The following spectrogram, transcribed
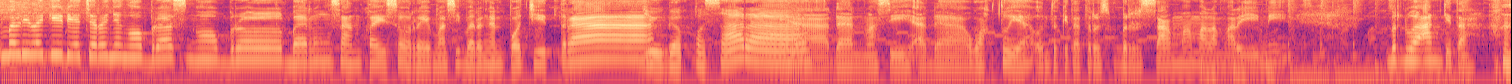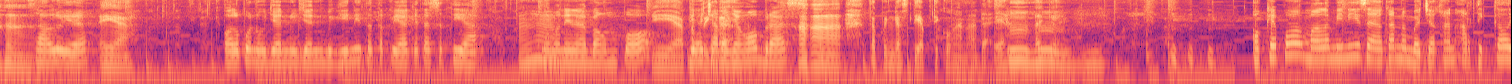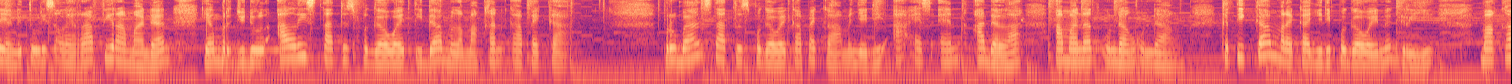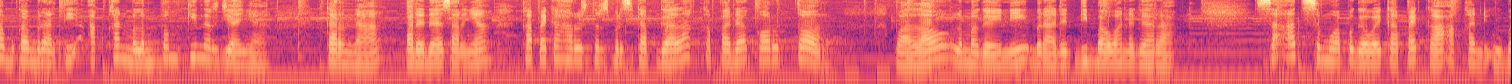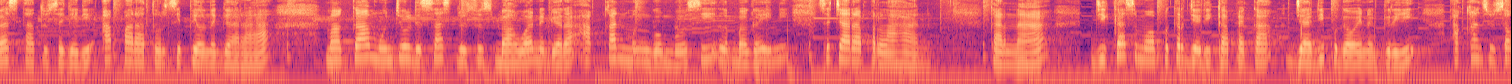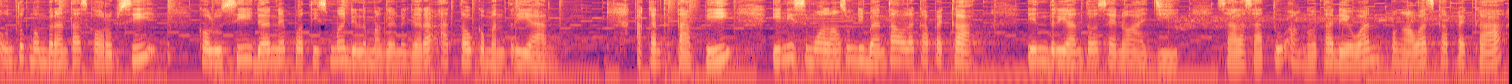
Kembali lagi di acaranya ngobras ngobrol bareng santai sore masih barengan Pocitra juga Posara. Ya dan masih ada waktu ya untuk kita terus bersama malam hari ini berduaan kita. Selalu ya. Iya. Walaupun hujan-hujan begini tetap ya kita setia. Hmm. nemenin abang Empo iya, di acaranya enggak, ngobras tapi nggak setiap tikungan ada ya mm -hmm. oke okay. Oke Po, malam ini saya akan membacakan artikel yang ditulis oleh Raffi Ramadan yang berjudul Alih Status Pegawai Tidak Melemahkan KPK. Perubahan status pegawai KPK menjadi ASN adalah amanat undang-undang. Ketika mereka jadi pegawai negeri, maka bukan berarti akan melempem kinerjanya. Karena pada dasarnya KPK harus terus bersikap galak kepada koruptor walau lembaga ini berada di bawah negara. Saat semua pegawai KPK akan diubah status jadi aparatur sipil negara, maka muncul desas-desus bahwa negara akan menggombosi lembaga ini secara perlahan. Karena jika semua pekerja di KPK jadi pegawai negeri, akan susah untuk memberantas korupsi, kolusi, dan nepotisme di lembaga negara atau kementerian. Akan tetapi, ini semua langsung dibantah oleh KPK. Indrianto Seno Aji, salah satu anggota Dewan Pengawas KPK,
